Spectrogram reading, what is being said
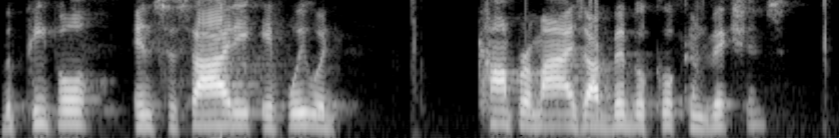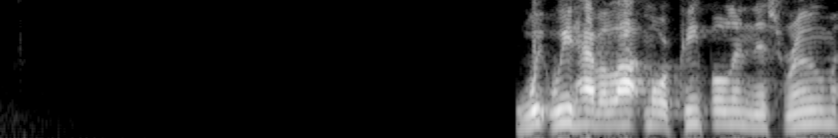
the people in society if we would compromise our biblical convictions. We'd have a lot more people in this room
